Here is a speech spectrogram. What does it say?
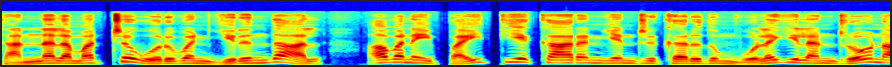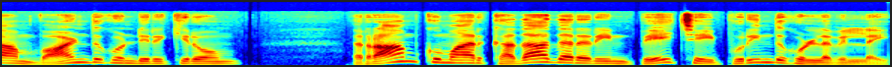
தன்னலமற்ற ஒருவன் இருந்தால் அவனை பைத்தியக்காரன் என்று கருதும் உலகிலன்றோ நாம் வாழ்ந்து கொண்டிருக்கிறோம். ராம்குமார் கதாதரரின் பேச்சை புரிந்து கொள்ளவில்லை.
